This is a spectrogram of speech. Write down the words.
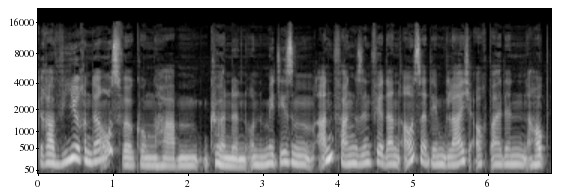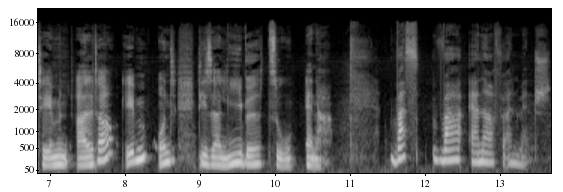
gravierende Auswirkungen haben können. Und mit diesem Anfang sind wir dann außerdem gleich auch bei den Hauptthemen Alter eben und dieser Liebe zu Anna. Was war Anna für ein Mensch?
